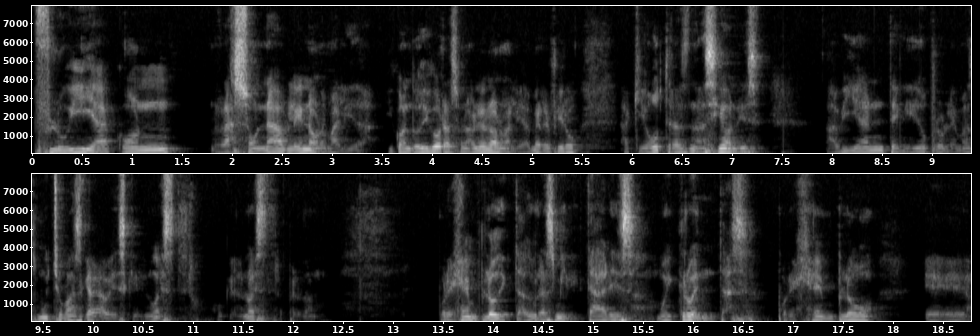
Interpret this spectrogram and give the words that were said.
fluía con razonable normalidad. Y cuando digo razonable normalidad me refiero a que otras naciones habían tenido problemas mucho más graves que el nuestro, o que la nuestra, perdón. Por ejemplo, dictaduras militares muy cruentas, por ejemplo, eh,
